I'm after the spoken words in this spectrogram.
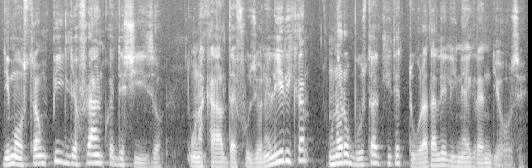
dimostra un piglio franco e deciso, una calda effusione lirica, una robusta architettura dalle linee grandiose.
